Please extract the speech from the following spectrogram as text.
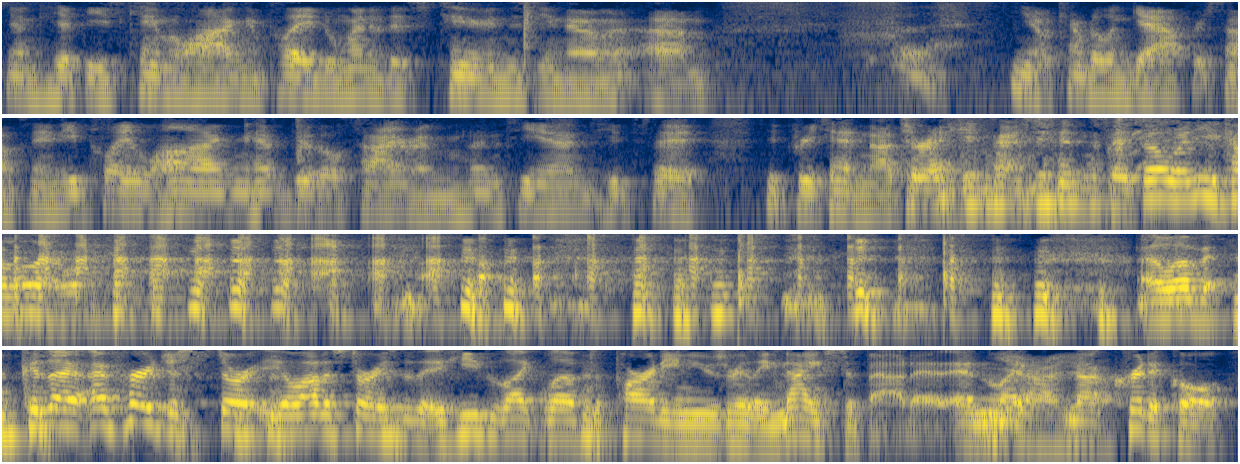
young hippies came along and played one of his tunes, you know. Um, you know, Cumberland Gap or something. He'd play along and have a good old time, and then at the end, he'd say, he'd pretend not to recognize it and say, "So, what do you call that one?" I love it because I've heard just story a lot of stories that he like loved to party and he was really nice about it and like Yeah, yeah. not critical.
